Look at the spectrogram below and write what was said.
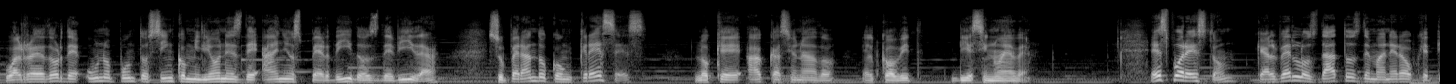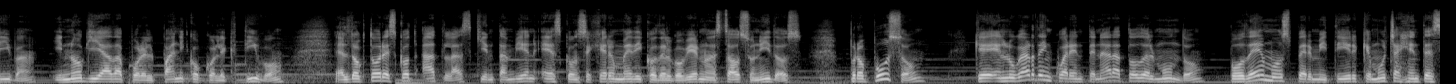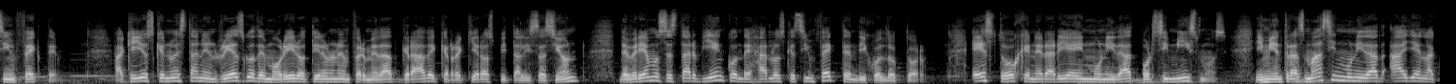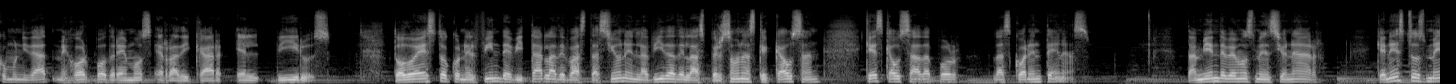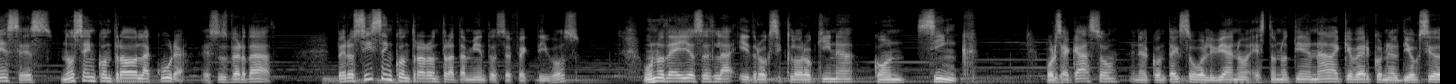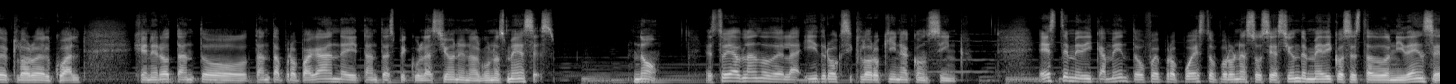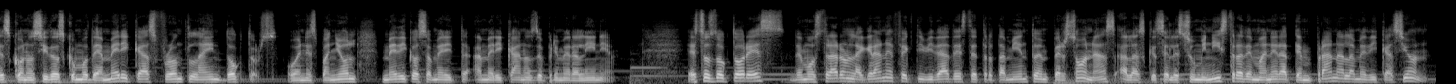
o alrededor de 1.5 millones de años perdidos de vida, superando con creces lo que ha ocasionado el COVID-19. Es por esto que al ver los datos de manera objetiva y no guiada por el pánico colectivo, el doctor Scott Atlas, quien también es consejero médico del gobierno de Estados Unidos, propuso que en lugar de encuarentenar a todo el mundo, podemos permitir que mucha gente se infecte Aquellos que no están en riesgo de morir o tienen una enfermedad grave que requiera hospitalización, deberíamos estar bien con dejarlos que se infecten, dijo el doctor. Esto generaría inmunidad por sí mismos, y mientras más inmunidad haya en la comunidad, mejor podremos erradicar el virus. Todo esto con el fin de evitar la devastación en la vida de las personas que causan, que es causada por las cuarentenas. También debemos mencionar que en estos meses no se ha encontrado la cura, eso es verdad, pero sí se encontraron tratamientos efectivos. Uno de ellos es la hidroxicloroquina con zinc. Por si acaso, en el contexto boliviano, esto no tiene nada que ver con el dióxido de cloro del cual generó tanto, tanta propaganda y tanta especulación en algunos meses. No, estoy hablando de la hidroxicloroquina con zinc. Este medicamento fue propuesto por una asociación de médicos estadounidenses conocidos como The America's Frontline Doctors, o en español, médicos americanos de primera línea. Estos doctores demostraron la gran efectividad de este tratamiento en personas a las que se les suministra de manera temprana la medicación.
